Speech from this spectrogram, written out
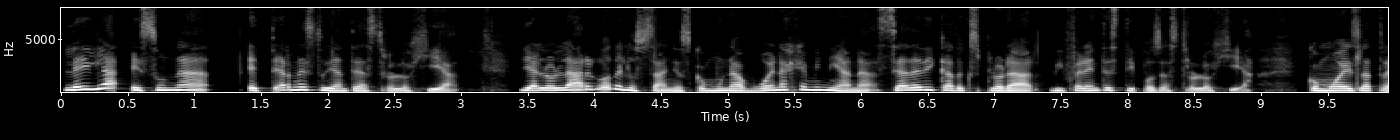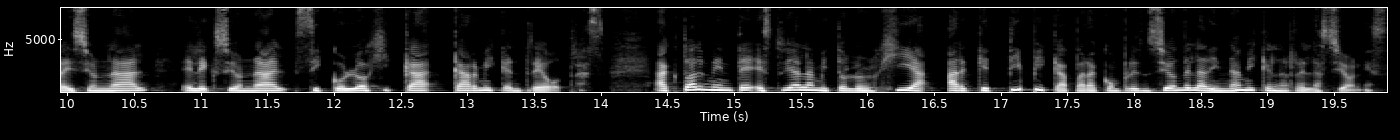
Leila es una eterna estudiante de astrología y a lo largo de los años, como una buena geminiana, se ha dedicado a explorar diferentes tipos de astrología, como es la tradicional, eleccional, psicológica, kármica, entre otras. Actualmente estudia la mitología arquetípica para comprensión de la dinámica en las relaciones,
